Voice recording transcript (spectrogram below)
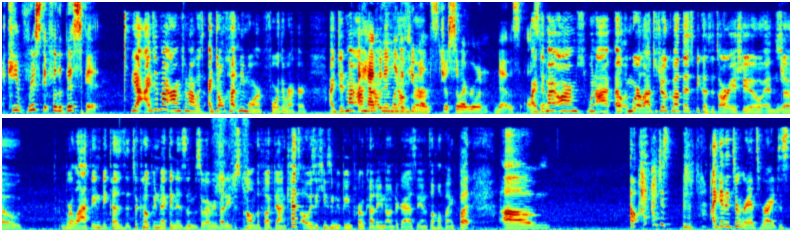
i can't risk it for the biscuit yeah, I did my arms when I was. I don't cut anymore, for the record. I did my arms. i haven't was in like a few months just so everyone knows also. I did my arms when I. Oh, and we're allowed to joke about this because it's our issue, and so we're laughing because it's a coping mechanism. So everybody just calm the fuck down. Cat's always accusing me of being pro cutting on Degrassi, and it's a whole thing. But, um. Oh, I, I just I get into rants where I just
